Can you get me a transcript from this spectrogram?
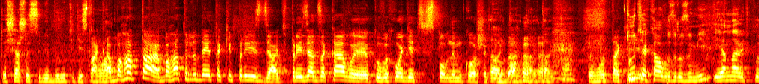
то ще щось собі беруть якісь Так, товари. а багато, багато людей таки приїздять. Приїздять за кавою, яку виходять з повним кошиком. Так, да? так, так, так, так. Тому так Тут і... я каву зрозумів, і я навіть е,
